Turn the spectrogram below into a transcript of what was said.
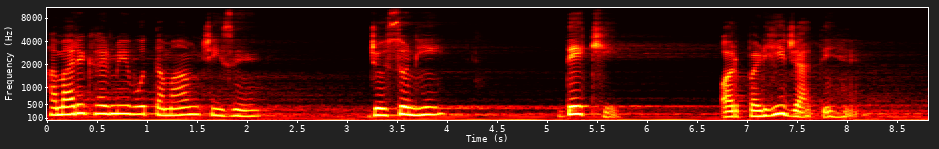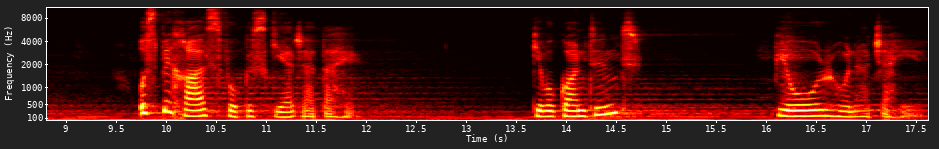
हमारे घर में वो तमाम चीज़ें जो सुनी, देखी और पढ़ी जाती हैं, उस पे ख़ास फोकस किया जाता है कि वो कंटेंट प्योर होना चाहिए।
